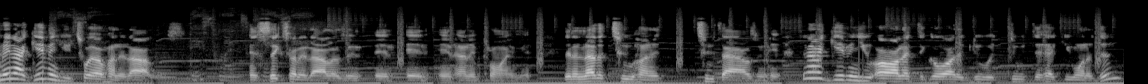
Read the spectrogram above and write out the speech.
they're not giving you twelve hundred dollars and six hundred dollars in, in, in, in, unemployment. Then another 200, 2000 here. They're not giving you all that to go out and do it, do what the heck you want to do.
